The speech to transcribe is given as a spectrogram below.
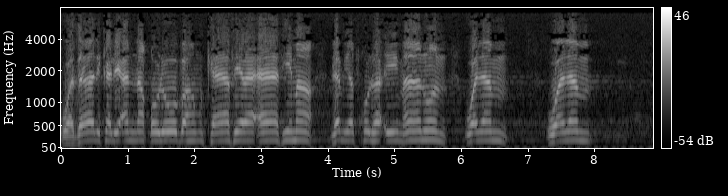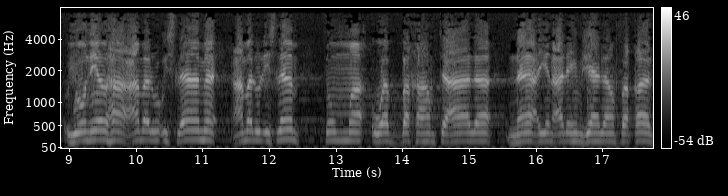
وذلك لأن قلوبهم كافرة آثمة لم يدخلها إيمان ولم ولم ينيرها عمل الإسلام عمل الإسلام. ثم وبخهم تعالى ناعيا عليهم جهلهم فقال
